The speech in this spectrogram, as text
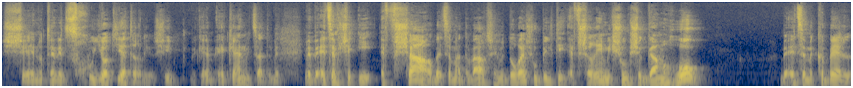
שנותנת זכויות יתר לי, שהיא, כן, כן, מצד, ובעצם שאי אפשר, בעצם הדבר שדורש הוא בלתי אפשרי, משום שגם הוא בעצם מקבל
